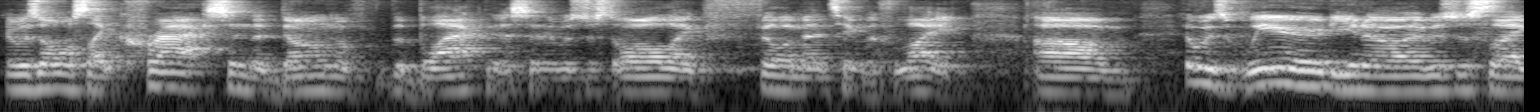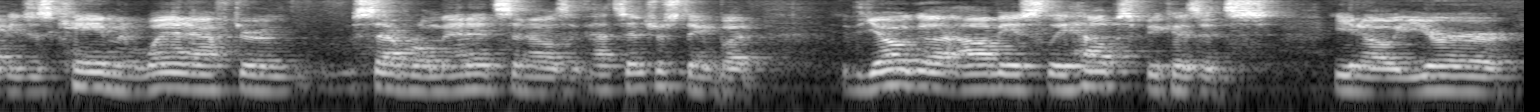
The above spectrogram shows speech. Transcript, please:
it was almost like cracks in the dome of the blackness and it was just all like filamenting with light. Um, it was weird you know it was just like it just came and went after several minutes and I was like that's interesting but yoga obviously helps because it's you know you're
